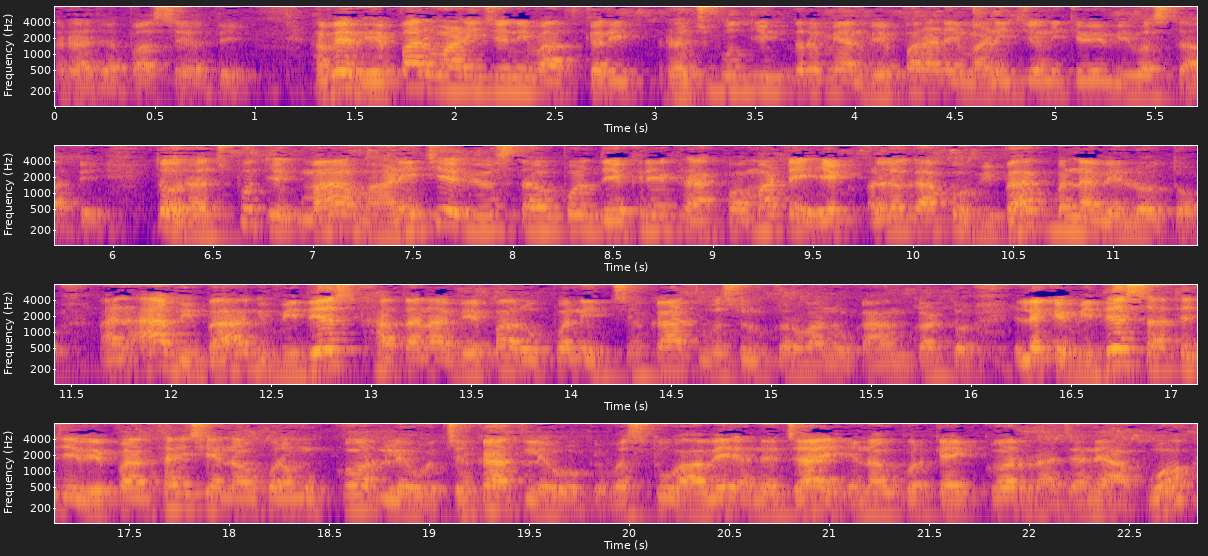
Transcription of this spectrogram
રાજા પાસે હતી. હવે વેપાર વાણિજ્યની વાત કરી. રજપૂત યુગ દરમિયાન વેપાર અને વાણિજ્યની કેવી વ્યવસ્થા હતી? તો રાજપૂત યુગમાં વાણિજ્ય વ્યવસ્થા ઉપર દેખરેખ રાખવા માટે એક અલગ આખો વિભાગ બનાવેલો હતો. અને આ વિભાગ વિદેશ ખાતાના વેપાર ઉપરની જકાત વસૂલ કરવાનું કામ કરતો. એટલે કે વિદેશ સાથે જે વેપાર થાય છે, એના ઉપર અમુક કર લેવો, જકાત લેવો, કે વસ્તુ આવે અને જાય, એના ઉપર કંઈક કર રાજાને આપવો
